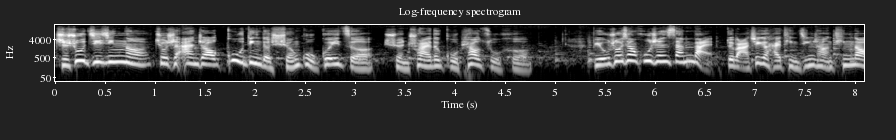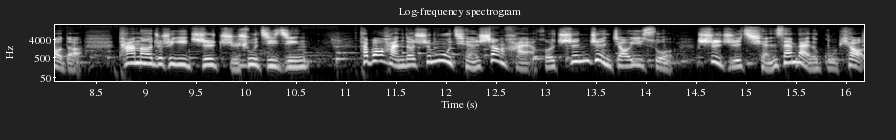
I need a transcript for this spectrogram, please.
指数基金呢，就是按照固定的选股规则选出来的股票组合。比如说像沪深三百，对吧？这个还挺经常听到的。它呢就是一只指数基金，它包含的是目前上海和深圳交易所市值前三百的股票。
